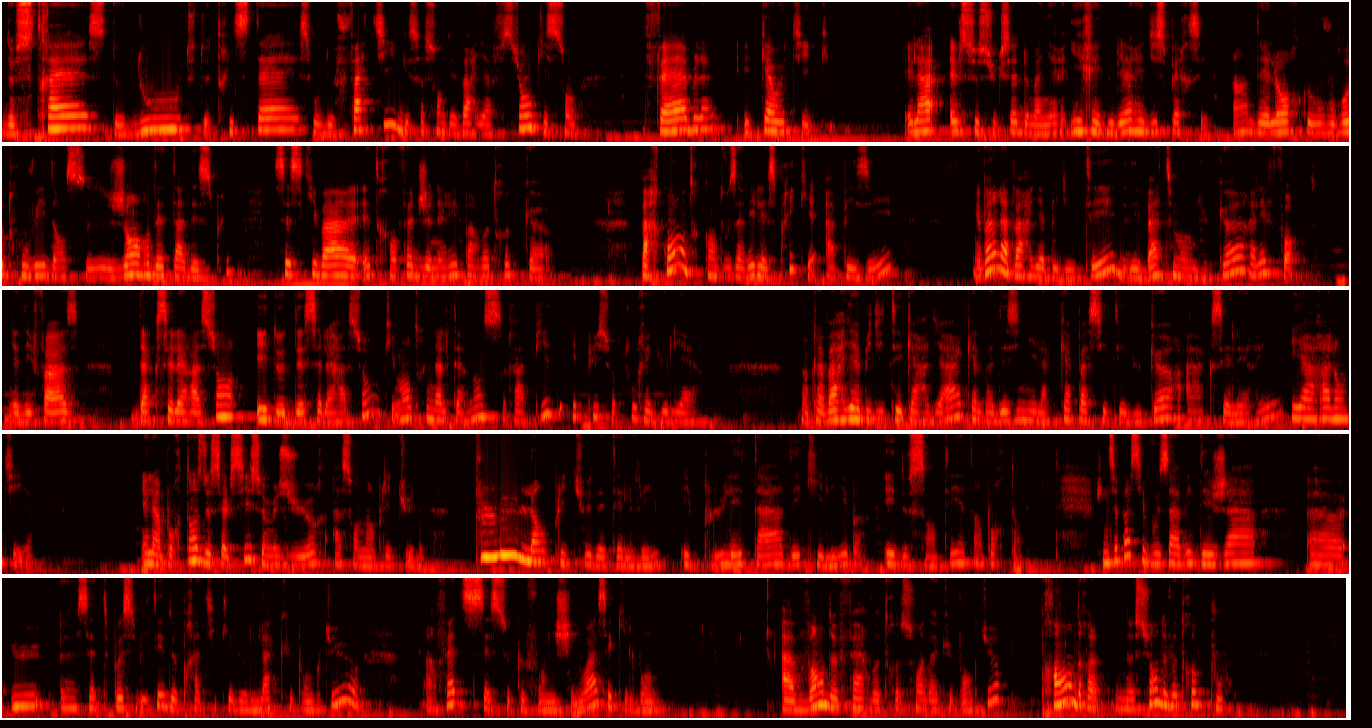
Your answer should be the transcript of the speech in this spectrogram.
de stress, de doute, de tristesse ou de fatigue? Ce sont des variations qui sont faibles et chaotiques. Et là, elles se succèdent de manière irrégulière et dispersée. Hein. Dès lors que vous vous retrouvez dans ce genre d'état d'esprit, c'est ce qui va être en fait généré par votre cœur. Par contre, quand vous avez l'esprit qui est apaisé, eh ben, la variabilité des battements du cœur, elle est forte. Il y a des phases d'accélération et de décélération qui montrent une alternance rapide et puis surtout régulière. Donc la variabilité cardiaque, elle va désigner la capacité du cœur à accélérer et à ralentir. Et l'importance de celle-ci se mesure à son amplitude plus l'amplitude est élevée et plus l'état d'équilibre et de santé est important. Je ne sais pas si vous avez déjà euh, eu euh, cette possibilité de pratiquer de l'acupuncture. En fait, c'est ce que font les Chinois, c'est qu'ils vont, avant de faire votre soin d'acupuncture, prendre notion de votre pouls.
